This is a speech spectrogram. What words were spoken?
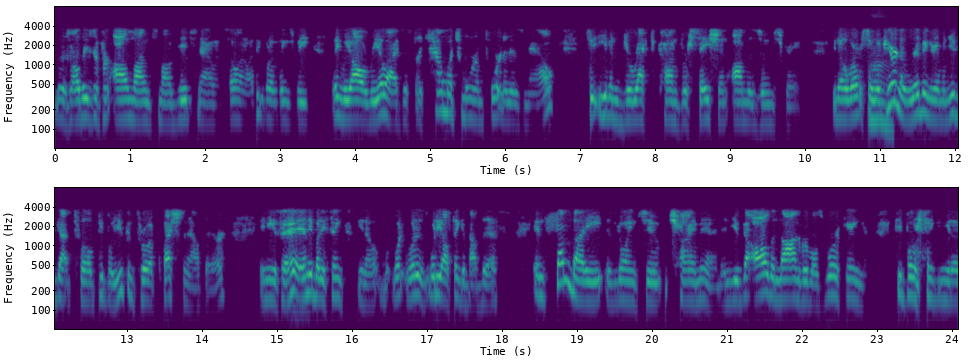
there's all these different online small groups now and so on. I think one of the things we I think we all realize is like how much more important it is now to even direct conversation on the Zoom screen. You know, where so mm. if hmm. you're in a living room and you've got 12 people, you can throw a question out there and you can say, Hey, anybody think, you know, what what is what do y'all think about this? And somebody is going to chime in and you've got all the nonverbals working and people are thinking, you know,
